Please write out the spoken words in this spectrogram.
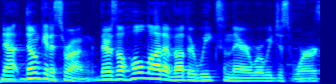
Now, don't get us wrong. There's a whole lot of other weeks in there where we just work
